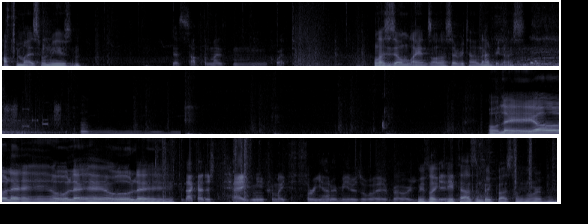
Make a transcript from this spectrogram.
optimize when we use them. Just optimize quite. Unless his own lands on us every time. That'd be nice. Ole, ole, ole, ole. That guy just tagged me from like 300 meters away, bro. Are you We have like 8,000 big pots. Don't worry about it.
